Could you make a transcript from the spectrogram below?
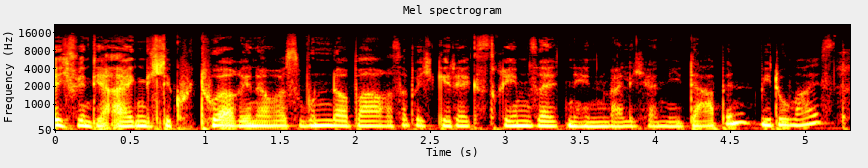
ich finde ja eigentlich die Kulturarena was Wunderbares, aber ich gehe da extrem selten hin, weil ich ja nie da bin, wie du weißt.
